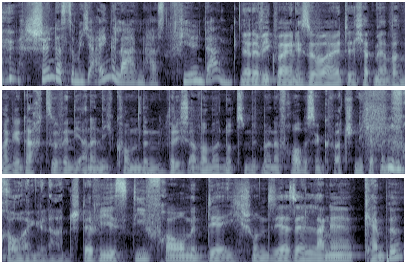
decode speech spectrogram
Schön, dass du mich eingeladen hast. Vielen Dank. Ja, der Weg war ja nicht so weit. Ich habe mir einfach mal gedacht, so wenn die anderen nicht kommen, dann würde ich es einfach mal nutzen, mit meiner Frau ein bisschen quatschen. Ich habe meine Frau eingeladen. Steffi ist die Frau, mit der ich schon sehr, sehr lange campe,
